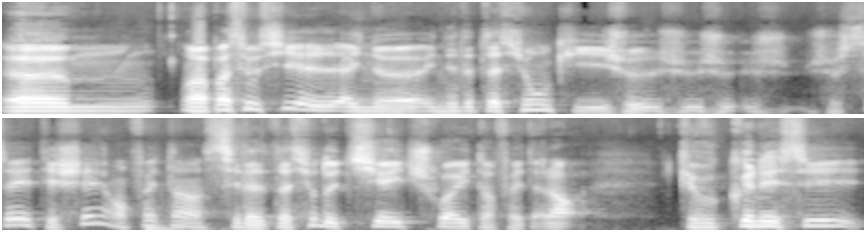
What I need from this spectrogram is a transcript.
Euh, on va passer aussi à une, une adaptation qui, je, je, je, je- je sais, était chère en fait. hein. C'est l'adaptation de T.H. White en fait. Alors que vous connaissez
